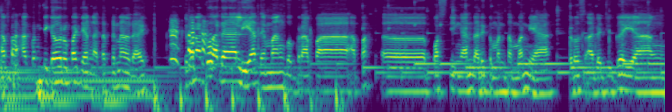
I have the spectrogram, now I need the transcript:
apa akun tiga huruf aja nggak terkenal dah cuman aku ada lihat emang beberapa apa eh, postingan dari teman-teman ya. Terus ada juga yang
